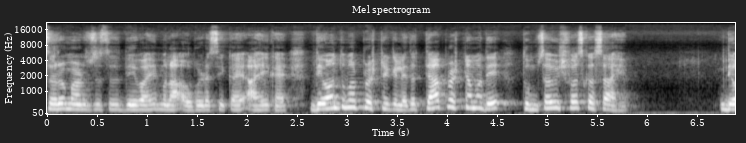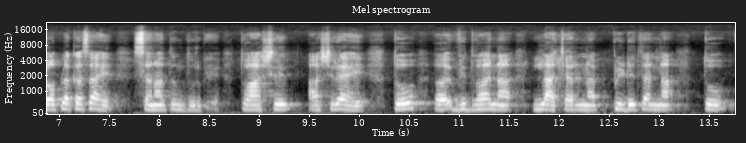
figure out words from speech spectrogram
सर्व माणसाचा देव आहे मला अवघड असे काय आहे काय? देवान तुम्हाला प्रश्न केला तर त्या प्रश्नामध्ये तुमचा विश्वास कसा आहे? देव आपला कसा आहे? सनातन दुर्ग आहे. तो आश्रय आश्रय आहे. तो विधवांना लाचारांना पीडितांना तो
